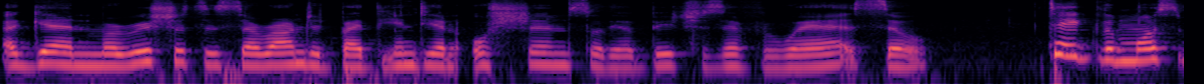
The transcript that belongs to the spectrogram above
Again, Mauritius is surrounded by the Indian Ocean, so there are beaches everywhere. So take the most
